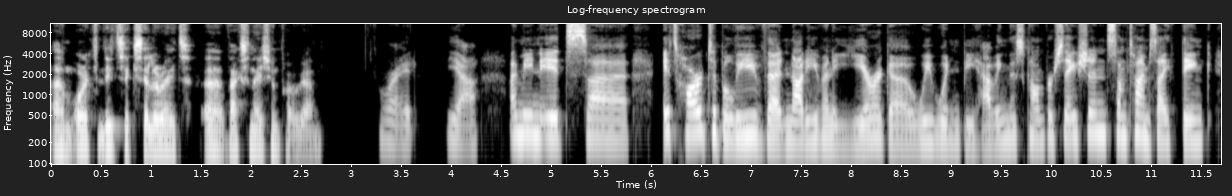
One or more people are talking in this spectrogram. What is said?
um, or at least accelerate a vaccination program. Right. Yeah. I mean, it's uh it's hard to believe that not even a year ago we wouldn't be having this conversation. Sometimes I think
